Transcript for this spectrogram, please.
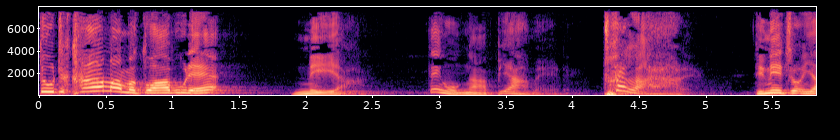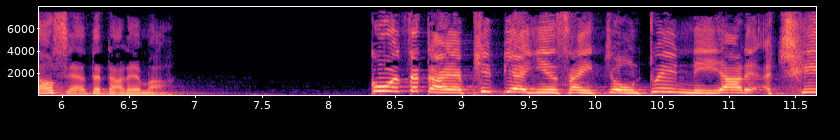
သူတခါမှမသွားဘူးတဲ့နေရသင်ကိုငါပြမယ်တဲ့ထွက်လာရတယ်ဒီနေ့ကျွန်တော်ရောက်စင်အသက်တာထဲမှာကိုယ့်အသက်တာရဲ့ဖြစ်ပျက်ရင်ဆိုင်ကြုံတွေ့နေရတဲ့အခြေ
